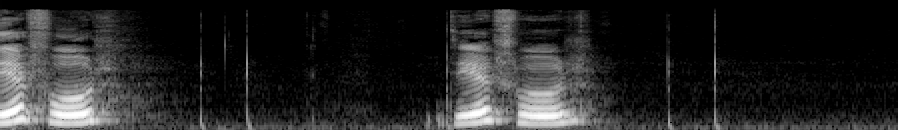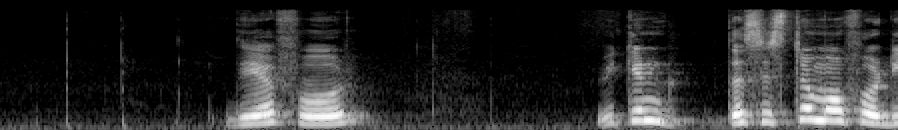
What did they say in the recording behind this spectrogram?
Therefore, therefore, therefore, we can the system of OD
